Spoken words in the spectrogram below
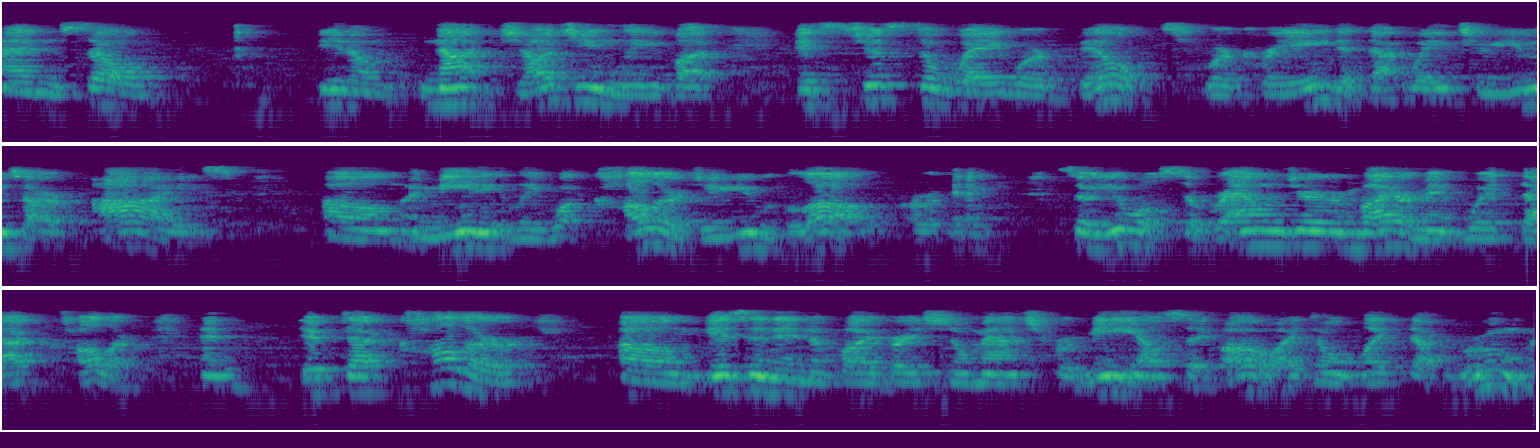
And so, you know, not judgingly, but it's just the way we're built. We're created that way to use our eyes um, immediately. What color do you love? Okay, so you will surround your environment with that color, and if that color um, isn't in a vibrational match for me, I'll say, oh, I don't like that room,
